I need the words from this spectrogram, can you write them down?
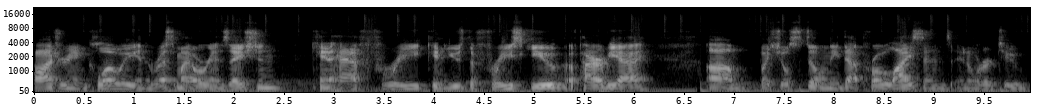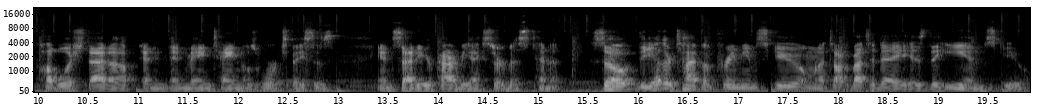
Audrey and Chloe and the rest of my organization can have free can use the free SKU of Power BI um, but you'll still need that pro license in order to publish that up and, and maintain those workspaces inside of your Power BI service tenant. So the other type of premium SKU I'm going to talk about today is the EM SKU.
